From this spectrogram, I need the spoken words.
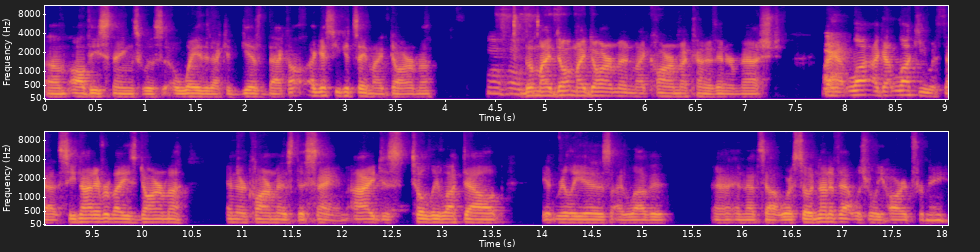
um, all these things was a way that I could give back. I guess you could say my dharma, mm-hmm. but my my dharma and my karma kind of intermeshed. Yeah. I got I got lucky with that. See, not everybody's dharma and their karma is the same. I just totally lucked out. It really is. I love it. Uh, and that's how it was. So none of that was really hard for me.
